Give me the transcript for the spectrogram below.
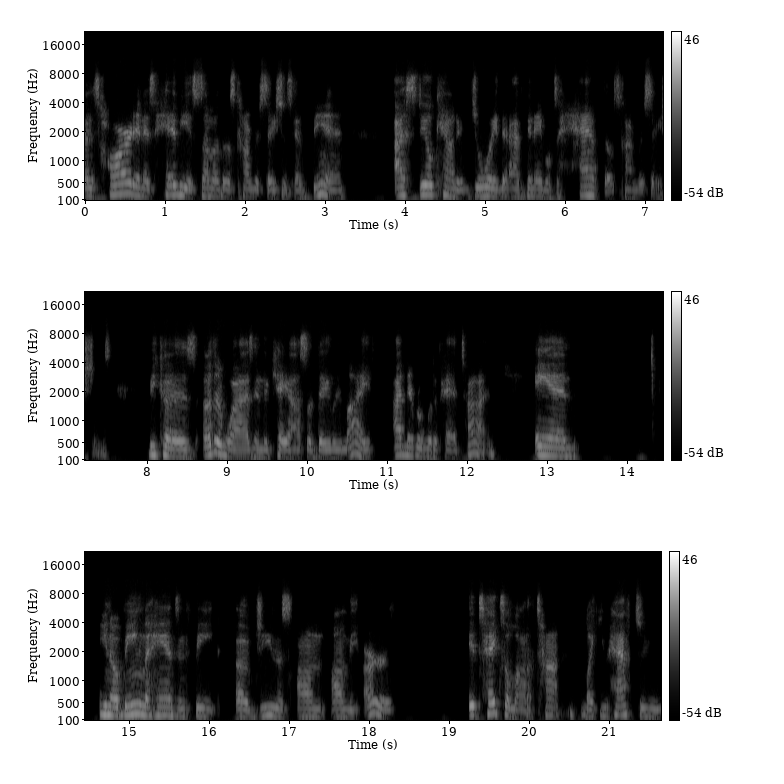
as hard and as heavy as some of those conversations have been, I still count it joy that I've been able to have those conversations because otherwise, in the chaos of daily life, I never would have had time. And you know, being the hands and feet of Jesus on on the earth, it takes a lot of time. Like you have to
